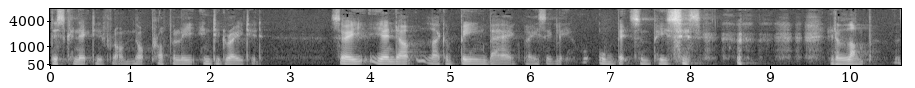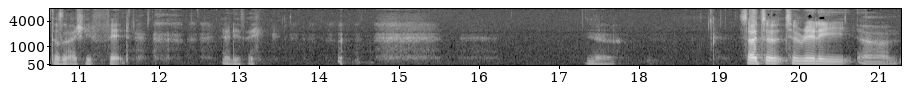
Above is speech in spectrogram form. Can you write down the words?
disconnected from, not properly integrated. So you end up like a bean bag, basically, all bits and pieces in a lump that doesn't actually fit anything. yeah. So to to really, um,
